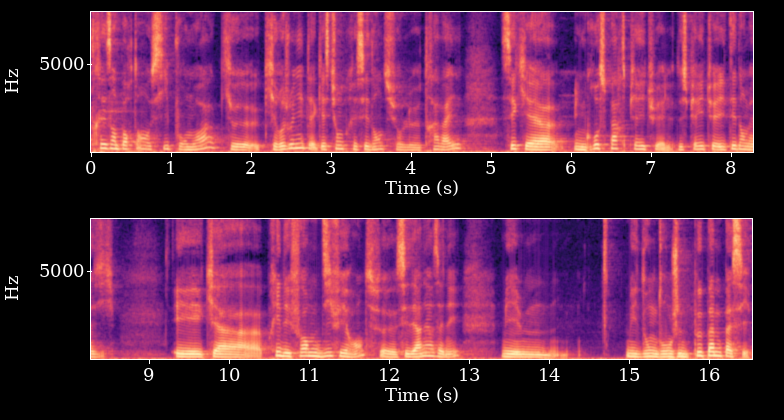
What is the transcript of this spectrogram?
très important aussi pour moi qui rejoignait ta question précédente sur le travail, c'est qu'il y a une grosse part spirituelle, de spiritualité dans ma vie et qui a pris des formes différentes euh, ces dernières années, mais, dont, je ne peux pas me passer.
